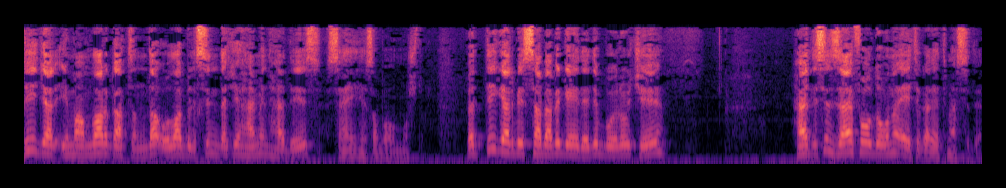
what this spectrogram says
digər imamlar qatında ola bilsin də ki, həmin hədis səhih hesab olunmuşdur. Və digər bir səbəbi qeyd edib buyurur ki, hədisin zəif olduğunu etiqad etməsidir.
